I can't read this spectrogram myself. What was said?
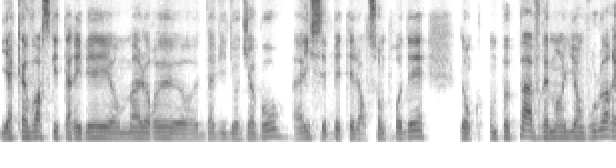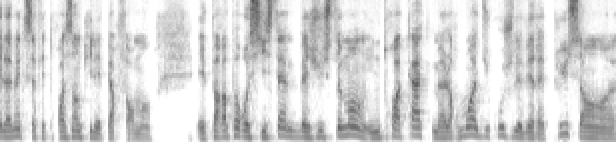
Il n'y a qu'à voir ce qui est arrivé au malheureux euh, David Ojabo. Hein, il s'est pété lors de son prodé. Donc, on ne peut pas vraiment lui en vouloir. Et le mec, ça fait trois ans qu'il est performant. Et par rapport au système, ben justement, une 3-4, mais alors moi, du coup, je le verrais plus en euh,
